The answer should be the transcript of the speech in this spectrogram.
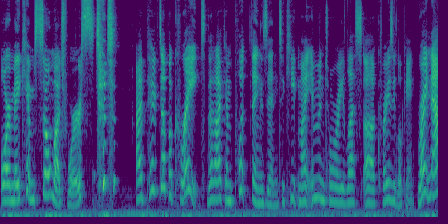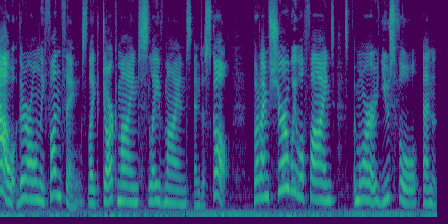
or make him so much worse. I picked up a crate that I can put things in to keep my inventory less uh, crazy looking. Right now, there are only fun things like Dark Mind, Slave Minds, and a skull. But I'm sure we will find more useful and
